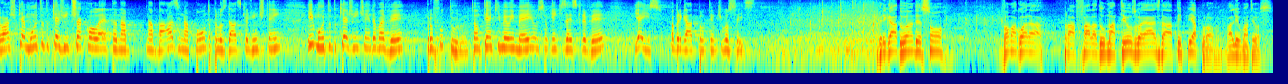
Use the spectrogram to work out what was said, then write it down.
eu acho que é muito do que a gente já coleta na, na base, na ponta, pelos dados que a gente tem, e muito do que a gente ainda vai ver para o futuro. Então tem aqui meu e-mail, se alguém quiser escrever, e é isso. Muito obrigado pelo tempo de vocês. Obrigado, Anderson. Vamos agora para a fala do Matheus Goiás, da PP Aprova. Valeu, Matheus.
